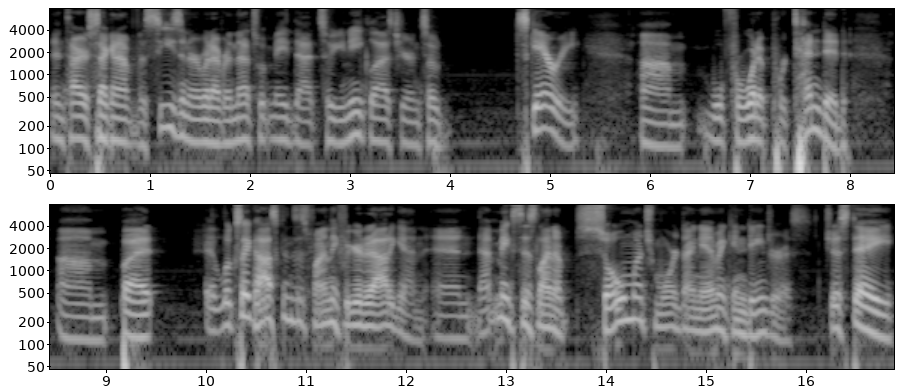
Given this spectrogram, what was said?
an entire second half of a season or whatever. And that's what made that so unique last year and so scary um, for what it portended. Um, but it looks like Hoskins has finally figured it out again, and that makes this lineup so much more dynamic and dangerous. Just a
